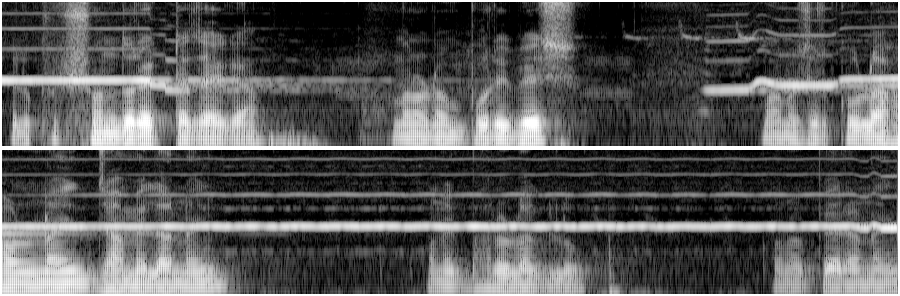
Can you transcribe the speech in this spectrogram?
এগুলো খুব সুন্দর একটা জায়গা। মনোরম পরিবেশ। মানুষের কোলাহল নাই, ঝামেলা নাই। অনেক ভালো লাগল। কোনো প্যারা নাই।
